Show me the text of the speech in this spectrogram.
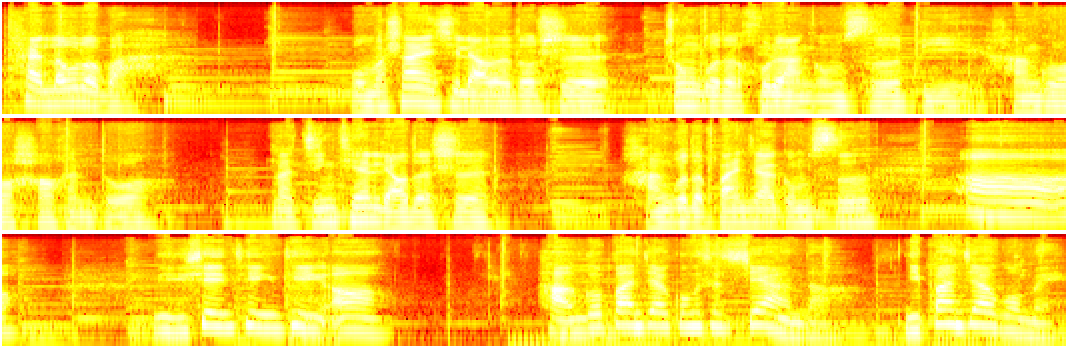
太 low 了吧！我们上一期聊的都是中国的互联网公司比韩国好很多，那今天聊的是韩国的搬家公司。哦，你先听听啊。韩国搬家公司是这样的，你搬家过没？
